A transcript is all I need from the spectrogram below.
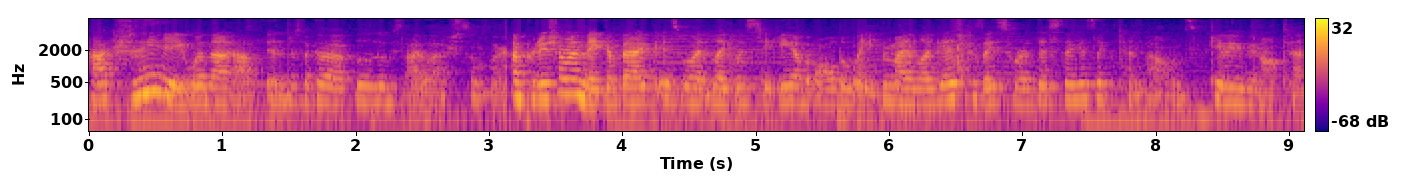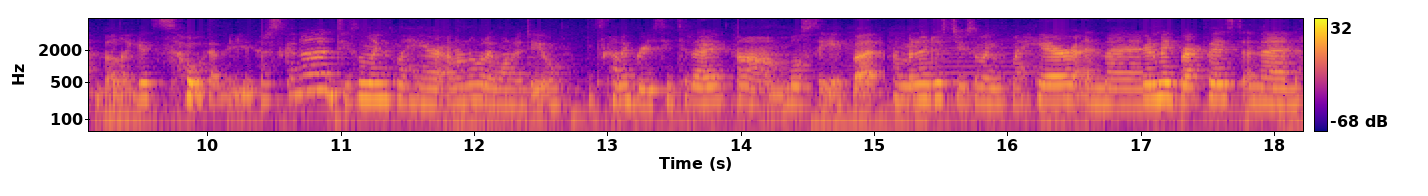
actually hate when that happens. There's like a loose eyelash somewhere. I'm pretty sure my makeup bag is what like was taking up all the weight in my luggage because i swear this thing is like 10 pounds. Okay maybe not 10 but like it's so heavy. I'm just gonna do something with my hair. I don't know what i want to do. It's kind of greasy today. Um we'll see. But i'm gonna just do something with my hair and then i'm gonna make breakfast and then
